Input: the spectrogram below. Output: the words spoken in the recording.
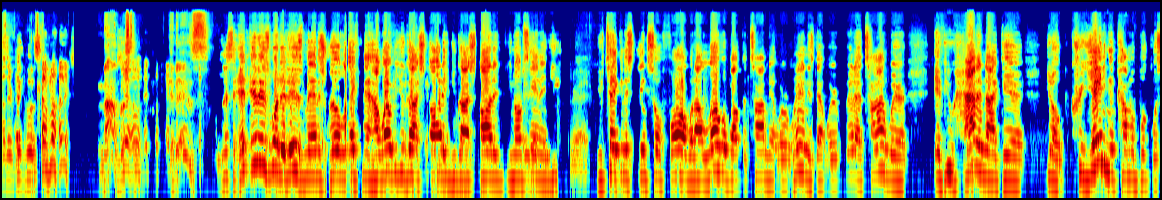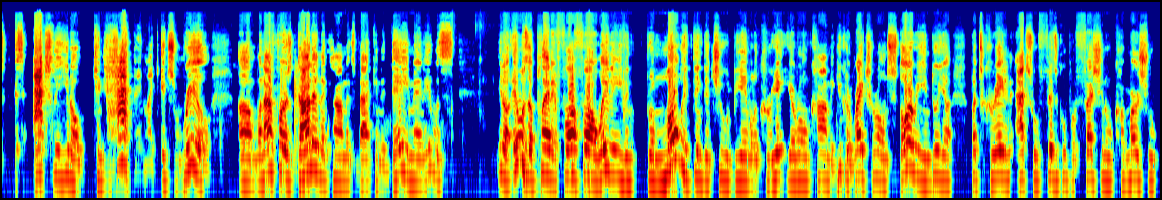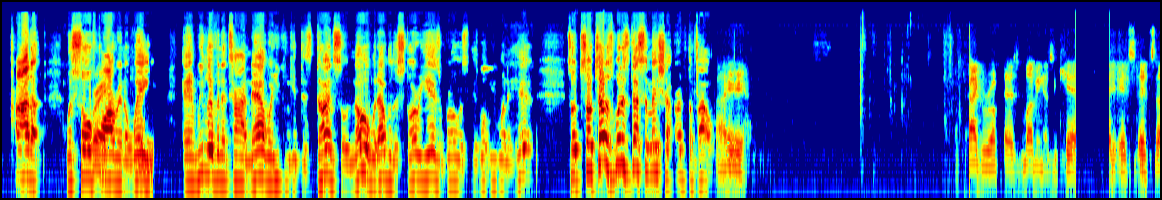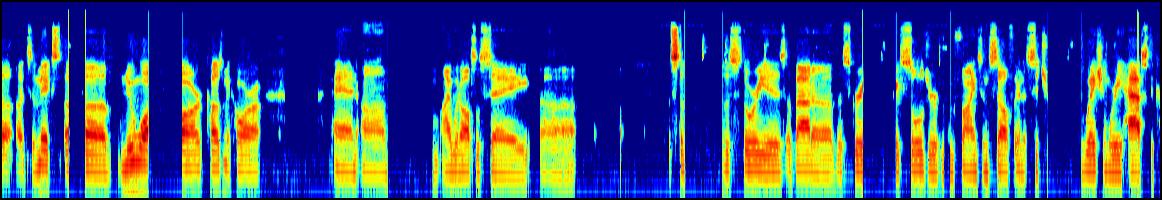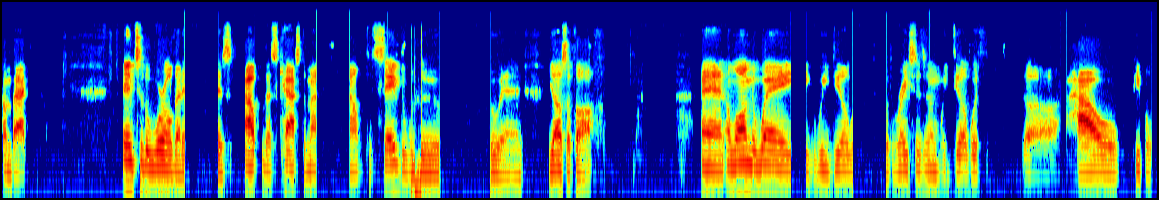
other people who come on this Nah, listen, it is. Listen, it, it is what it is, man. It's real life, man. However you got started, you got started. You know what I'm saying? And you, right. you've taken this thing so far. What I love about the time that we're in is that we're at a time where if you had an idea, you know, creating a comic book was is actually, you know, can happen. Like it's real. Um, when I first got into comics back in the day, man, it was, you know, it was a planet far, far away to even remotely think that you would be able to create your own comic. You could write your own story and do your, but to create an actual physical, professional, commercial product was so right. far and away. And we live in a time now where you can get this done. So no, whatever the story is, bro, is, is what we want to hear. So, so tell us what is Decimation Earth about? I hear you. I grew up as loving as a kid. It's it's a it's a mix of noir, cosmic horror, and um, I would also say uh, the story is about a this great soldier who finds himself in a situation where he has to come back into the world that is out that's cast him out to save the blue and Yuzathoth. And along the way, we deal with racism. We deal with uh, how people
